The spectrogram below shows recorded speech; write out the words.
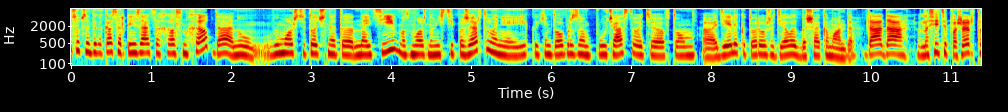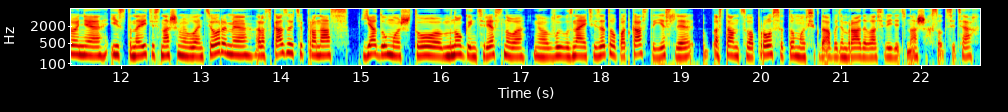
Ну, собственно, это как раз организация Health and Help, да, ну, вы можете точно это найти, возможно, внести пожертвования и каким-то образом поучаствовать э, в том э, деле, которое уже делает большая команда. Да, да, вносите пожертвования и становитесь нашими волонтерами, рассказывайте про нас. Я думаю, что много интересного э, вы узнаете из этого подкаста. Если останутся вопросы, то мы всегда будем рады вас видеть в наших соцсетях.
